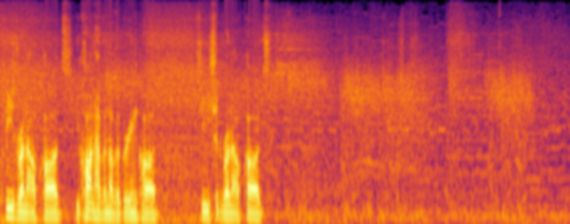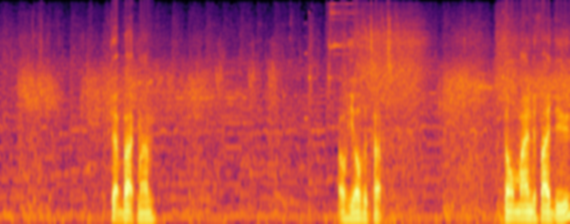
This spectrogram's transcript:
Please run out of cards. You can't have another green card. So you should run out of cards. Get back, man. Oh, he overtapped. Don't mind if I do.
